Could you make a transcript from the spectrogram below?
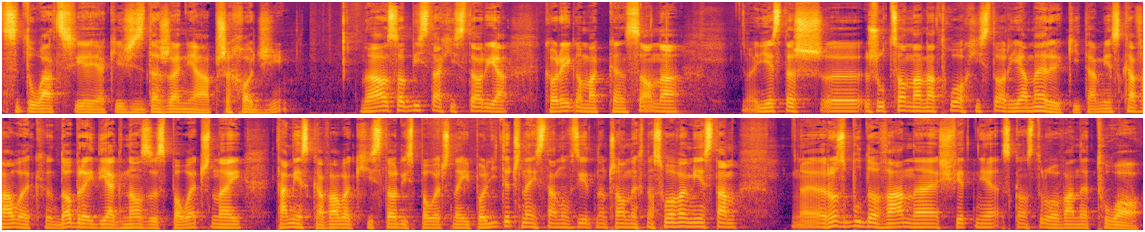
sytuacje, jakieś zdarzenia przechodzi. No a osobista historia Corey'ego McKensona jest też rzucona na tło historii Ameryki. Tam jest kawałek dobrej diagnozy społecznej, tam jest kawałek historii społecznej i politycznej Stanów Zjednoczonych. No słowem jest tam E, rozbudowane, świetnie skonstruowane tło,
